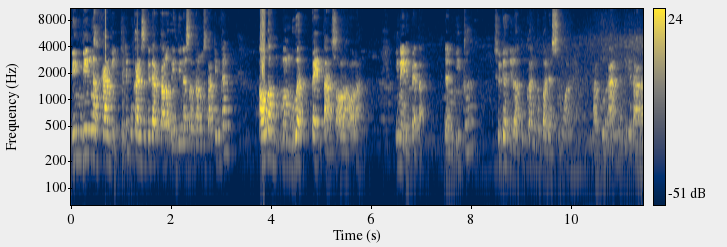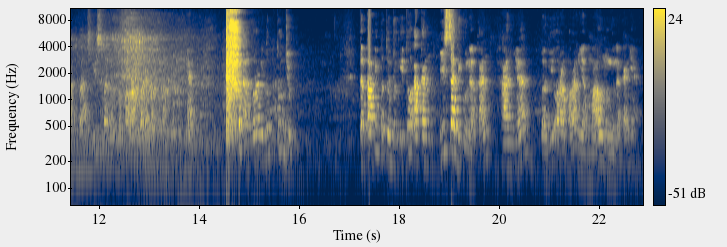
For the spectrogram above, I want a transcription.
Bimbinglah kami. Jadi bukan sekedar kalau ihdinas siratal mustaqim kan Allah membuat peta seolah-olah. Ini nih peta. Dan itu sudah dilakukan kepada semua. Al-Quran, nanti kita akan bahas di sebagian perkara pada pertemuan berikutnya. Al-Quran itu petunjuk. Tetapi petunjuk itu akan bisa digunakan hanya bagi orang-orang yang mau menggunakannya.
